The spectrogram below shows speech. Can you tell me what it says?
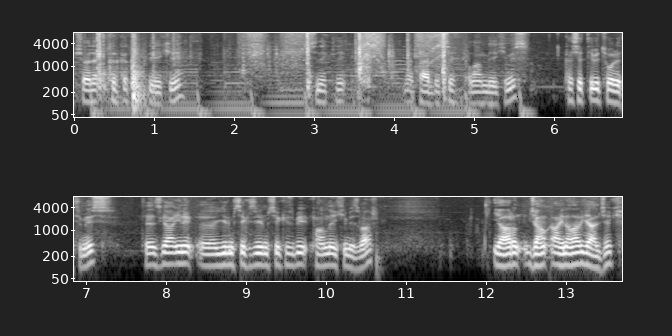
Şöyle 40'a 40 bir eki. Sinekli ve perdesi olan bir ekimiz. Kasetli bir tuvaletimiz. Tezgah yine 28-28 bir fanlı ekimiz var. Yarın cam aynalar gelecek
